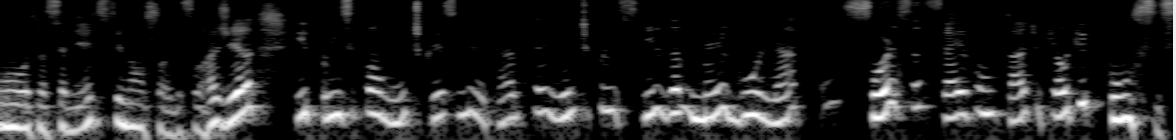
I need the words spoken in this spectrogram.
com outras sementes que não são de forrageira e principalmente com esse mercado que a gente precisa mergulhar com força, fé e vontade, que é o de pulses.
